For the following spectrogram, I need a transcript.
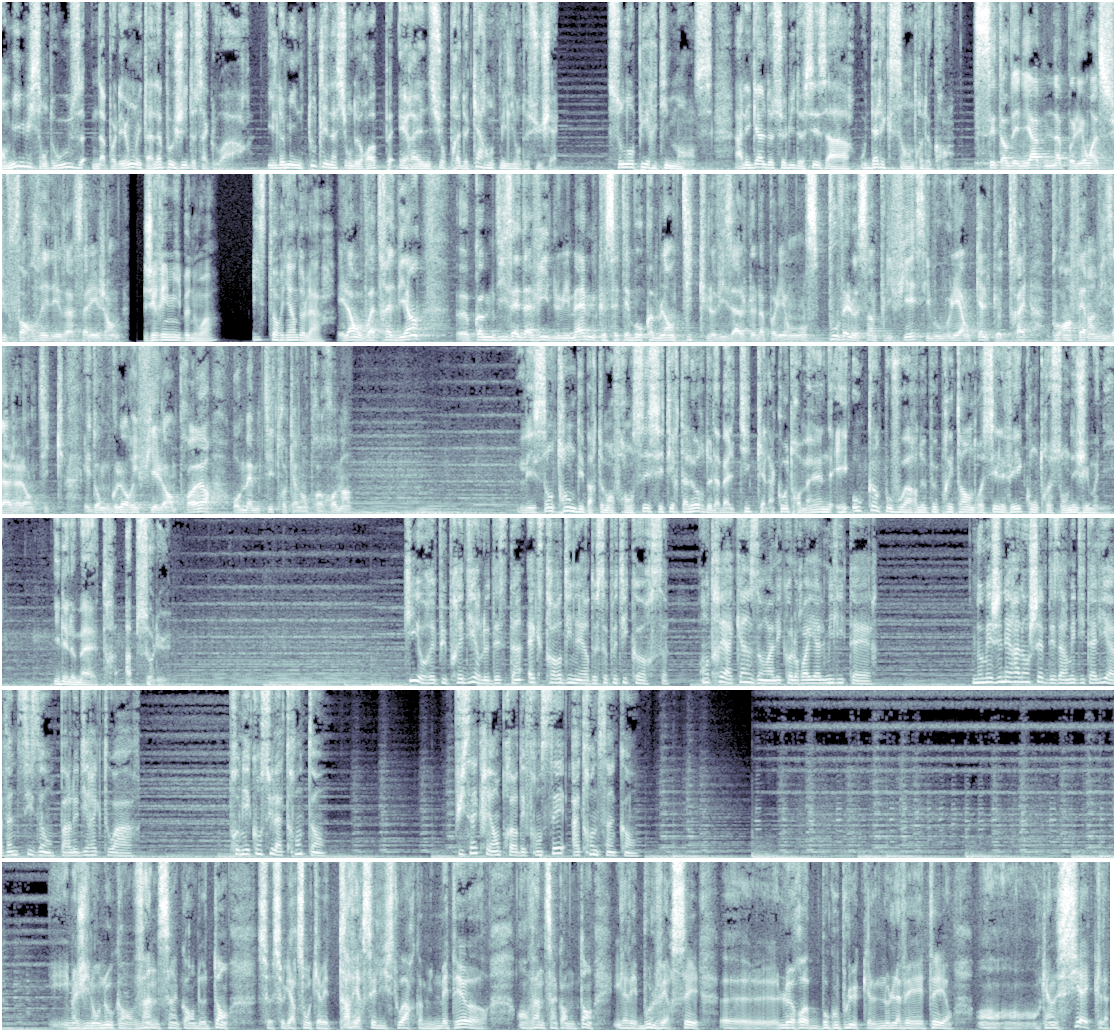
En 1812, Napoléon est à l'apogée de sa gloire. Il domine toutes les nations d'Europe et règne sur près de 40 millions de sujets. Son empire est immense, à l'égal de celui de César ou d'Alexandre de Grand. C'est indéniable, Napoléon a su forger déjà sa légende. Jérémy Benoît, historien de l'art. Et là, on voit très bien, euh, comme disait David lui-même, que c'était beau comme l'antique, le visage de Napoléon. On pouvait le simplifier, si vous voulez, en quelques traits, pour en faire un visage à l'antique. Et donc glorifier l'empereur au même titre qu'un empereur romain. Les 130 départements français s'étirent alors de la Baltique à la côte romaine et aucun pouvoir ne peut prétendre s'élever contre son hégémonie. Il est le maître absolu. Qui aurait pu prédire le destin extraordinaire de ce petit Corse, entré à 15 ans à l'école royale militaire, nommé général en chef des armées d'Italie à 26 ans par le Directoire, premier consul à 30 ans, puis sacré empereur des Français à 35 ans. Imaginons-nous qu'en 25 ans de temps, ce, garçon qui avait traversé l'histoire comme une météore, en 25 ans de temps, il avait bouleversé euh, l'Europe beaucoup plus qu'elle ne l'avait été en, en, en 15 siècles.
